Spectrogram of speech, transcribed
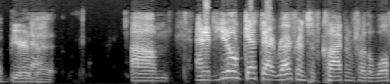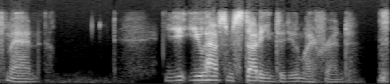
a beard Yeah. that. Um, and if you don't get that reference of clapping for the Wolfman, you you have some studying to do, my friend.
